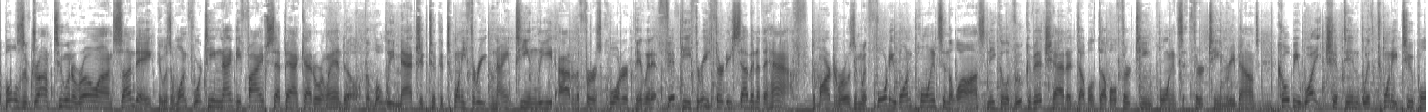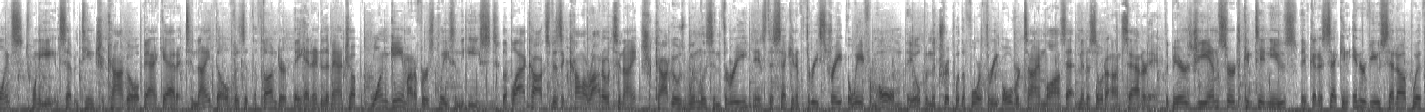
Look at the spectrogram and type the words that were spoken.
The Bulls have dropped two in a row on Sunday. It was a 114-95 setback at Orlando. The lowly Magic took a 23-19 lead out of the first quarter. They led at 53-37 at the half. DeMar DeRozan with 41 points in the loss. Nikola Vucevic had a double-double, 13 points, 13 rebounds. Coby White chipped in with 22 points, 28 and 17 Chicago. Back at it tonight, they'll visit the Thunder. They head into the matchup one game out of first place in the East. The Blackhawks visit Colorado tonight. Chicago's winless in three. It's the second of three straight away from home. They open the trip with a 4-3 overtime loss at Minnesota on Saturday. The Bears GM search continues. They've got a second interview set up with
